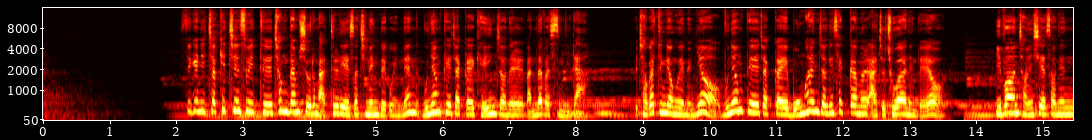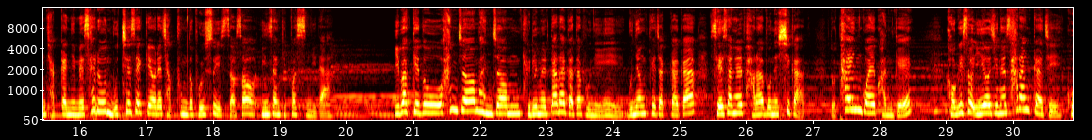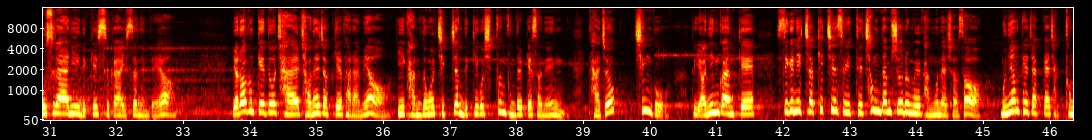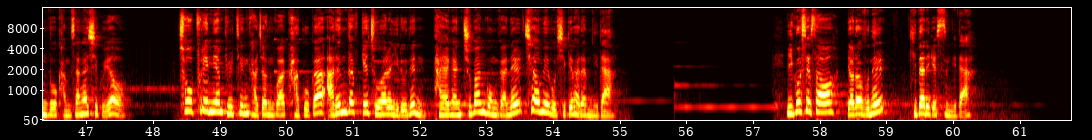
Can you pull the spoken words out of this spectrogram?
시그니처 키친 스위트 청담 쇼룸 아틀리에서 진행되고 있는 문영태 작가의 개인전을 만나봤습니다. 저 같은 경우에는요, 문영태 작가의 몽환적인 색감을 아주 좋아하는데요. 이번 전시에서는 작가님의 새로운 무채색 계열의 작품도 볼 수 있어서 인상 깊었습니다. 이 밖에도 한 점 한점 그림을 따라가다 보니 문영태 작가가 세상을 바라보는 시각, 또 타인과의 관계, 거기서 이어지는 사랑까지 고스란히 느낄 수가 있었는데요. 여러분께도 잘 전해졌길 바라며 이 감동을 직접 느끼고 싶은 분들께서는 가족, 친구, 또 연인과 함께 시그니처 키친 스위트 청담 쇼룸을 방문하셔서 문영태 작가 작품도 감상하시고요. 초프리미엄 빌트인 가전과 가구가 아름답게 조화를 이루는 다양한 주방 공간을 체험해 보시기 바랍니다. 이곳에서 여러분을 기다리겠습니다.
